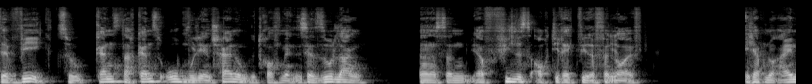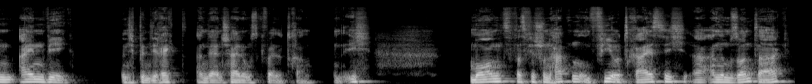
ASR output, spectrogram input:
der Weg zu ganz nach ganz oben, wo die Entscheidungen getroffen werden, ist ja so lang, dass dann ja vieles auch direkt wieder verläuft. Ja. Ich habe nur einen, einen Weg und ich bin direkt an der Entscheidungsquelle dran. Und ich morgens, was wir schon hatten, um 4.30 Uhr äh, an einem Sonntag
